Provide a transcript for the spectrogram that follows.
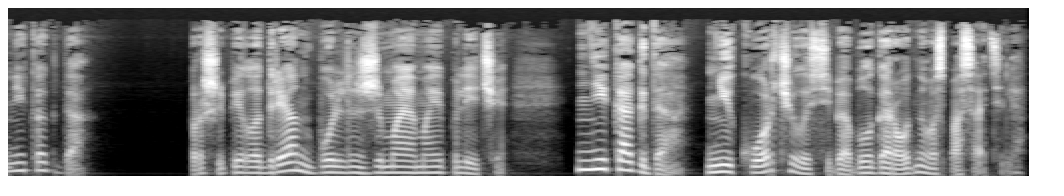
никогда», — прошипел Адриан, больно сжимая мои плечи, «никогда не корчила себя благородного спасателя.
